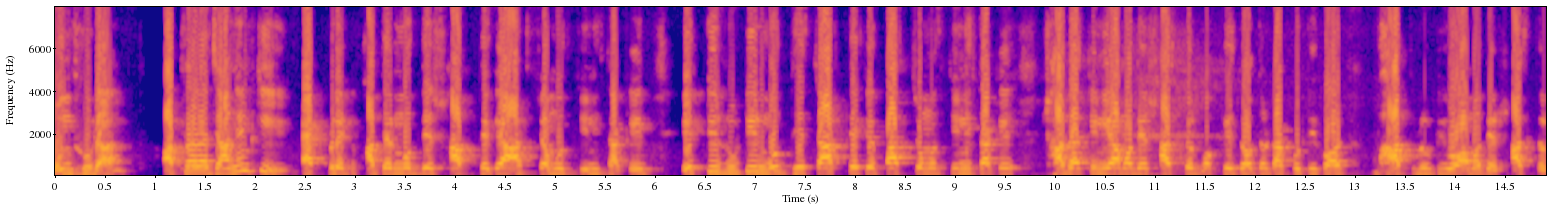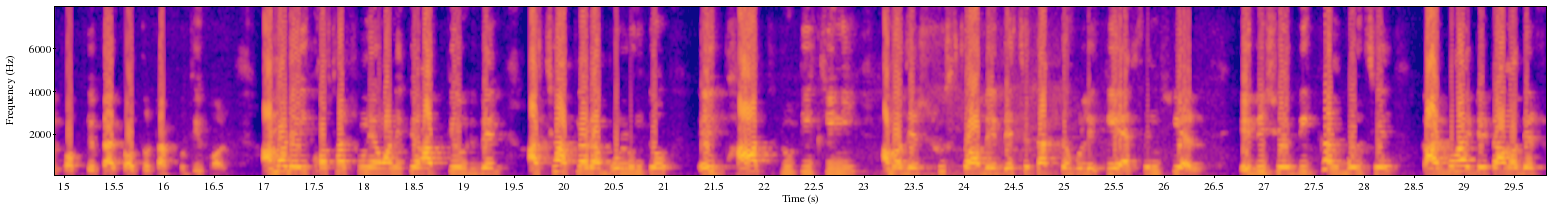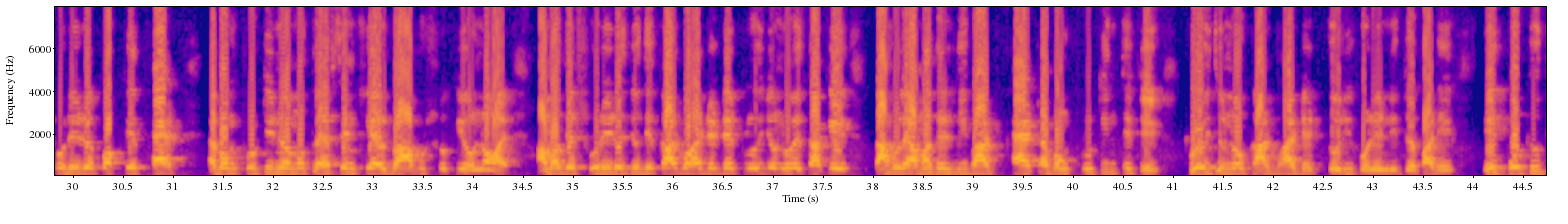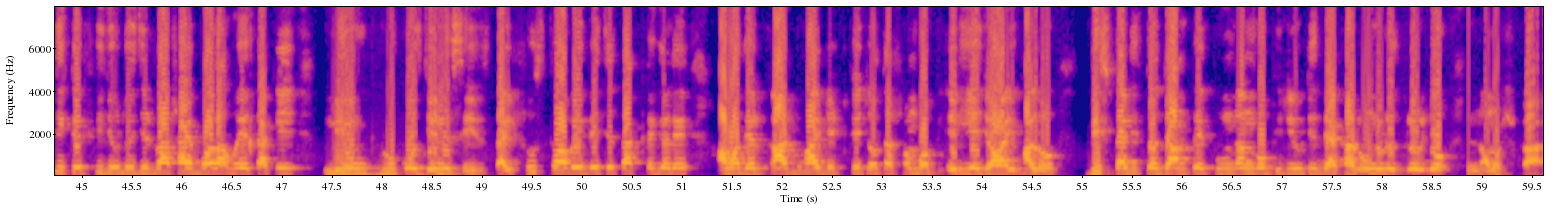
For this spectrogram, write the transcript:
বন্ধুরা, আপনারা জানেন কি? এক প্লেট ভাতের মধ্যে সাত থেকে আট চামচ চিনি থাকে, একটি রুটির মধ্যে চার থেকে পাঁচ চামচ চিনি থাকে। সাদা চিনি আমাদের স্বাস্থ্যের পক্ষে যতটা ক্ষতিকর, ভাত রুটিও আমাদের স্বাস্থ্যের পক্ষে প্রায় ততটা ক্ষতিকর। আমার এই কথা শুনে অনেকে আটকে উঠবেন। আচ্ছা আপনারা বলুন তো, এই ভাত, রুটি, চিনি আমাদের সুস্থভাবে বেঁচে থাকতে হলে কি অ্যাসেনশিয়াল এ বিষয়ে বিজ্ঞান বলছে কার্বোহাইড্রেট আমাদের শরীরের পক্ষে ফ্যাট এবং প্রোটিনের মতো অ্যাসেনশিয়াল বা আবশ্যকীয় নয়। আমাদের শরীরে যদি কার্বোহাইড্রেটের প্রয়োজন হয়ে থাকে, তাহলে আমাদের লিভার ফ্যাট এবং প্রোটিন থেকে প্রয়োজনীয় কার্বোহাইড্রেট তৈরি করে নিতে পারে। এই পদ্ধতিকে ফিজিওলজির ভাষায় বলা হয়ে থাকে নিউ গ্লুকোজেনেসিস তাই সুস্থভাবে বেঁচে থাকতে গেলে আমাদের কার্বোহাইড্রেটকে যথাসম্ভব এড়িয়ে যাওয়াই ভালো। বিস্তারিত জানতে পূর্ণাঙ্গ ভিডিওটি দেখার অনুরোধ রইল। নমস্কার।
